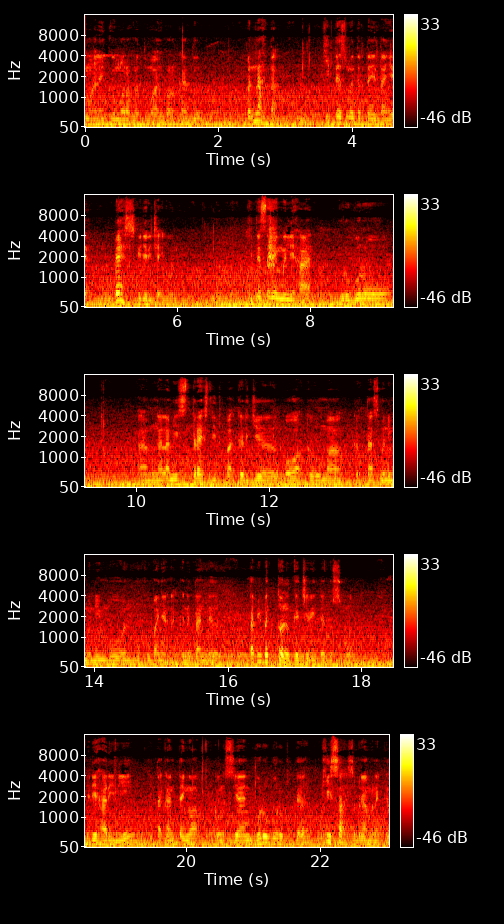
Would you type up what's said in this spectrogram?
wabarakatuh. Pernah tak kita semua tertanya-tanya best ke jadi cikgu ni? Kita sering melihat guru-guru uh, mengalami stres di tempat kerja, bawa ke rumah kertas menimbun-nimbun, buku banyak nak kena tanda. Tapi betul ke cerita tu semua? Jadi hari ini kita akan tengok perkongsian guru-guru kita, kisah sebenar mereka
